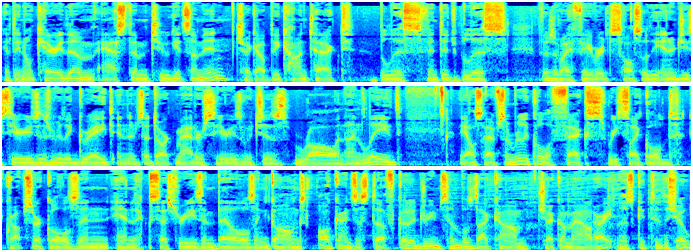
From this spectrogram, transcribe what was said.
If they don't carry them, ask them to get some in. Check out the Contact Bliss, Vintage Bliss. Those are my favorites. Also, the Energy series is really great, and there's a Dark Matter series, which is raw and unlathed. They also have some really cool effects, recycled crop circles and, and accessories and bells and gongs, all kinds of stuff. Go to dreamcymbals.com, check them out. All right, let's get to the show.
